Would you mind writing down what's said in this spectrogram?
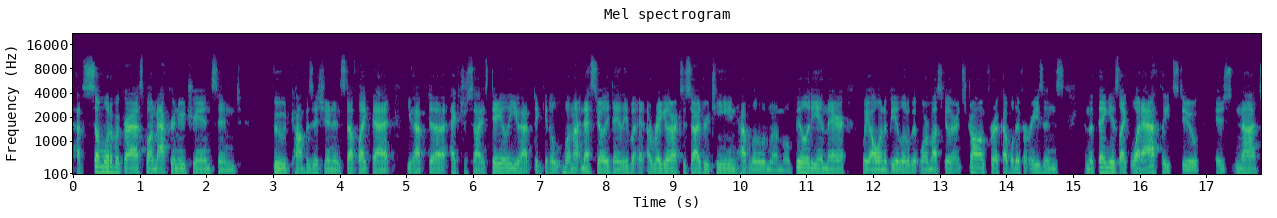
have somewhat of a grasp on macronutrients and food composition and stuff like that. You have to exercise daily. You have to get a well, not necessarily daily, but a regular exercise routine. Have a little bit of mobility in there. We all want to be a little bit more muscular and strong for a couple different reasons. And the thing is, like what athletes do is not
